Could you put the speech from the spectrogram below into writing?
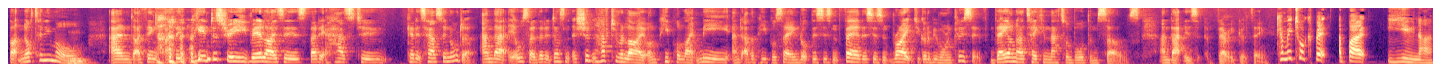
but not anymore. Mm. And I think I think the industry realizes that it has to get its house in order. And that it also that it doesn't it shouldn't have to rely on people like me and other people saying look this isn't fair this isn't right you've got to be more inclusive. They are now taking that on board themselves and that is a very good thing. Can we talk a bit about you now,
